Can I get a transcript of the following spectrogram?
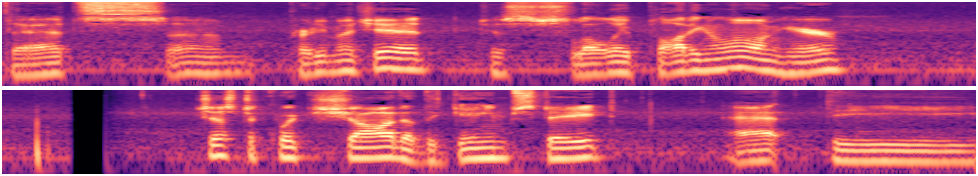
that's um, pretty much it. Just slowly plodding along here just a quick shot of the game state at the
